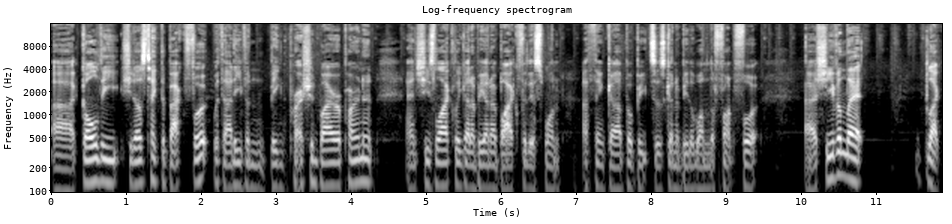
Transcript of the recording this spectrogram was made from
Uh, Goldy, she does take the back foot without even being pressured by her opponent, and she's likely going to be on her bike for this one. I think uh, is going to be the one on the front foot. Uh, she even let like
